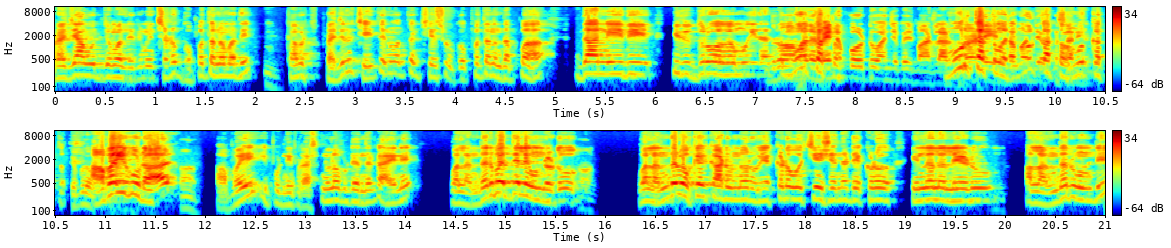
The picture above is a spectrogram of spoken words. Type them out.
ప్రజా ఉద్యమాలు నిర్మించడం గొప్పతనం అది. కాబట్టి ప్రజలు చైతన్యవంతం చేసుడు గొప్పతనం తప్ప దాన్ని ఇది ఇది ద్రోహము ఇది. మూర్ఖత్వం మూర్ఖత్వం మూర్ఖత్వం అభయ్ కూడా. అభయ్ ఇప్పుడు నీ ప్రశ్నలో ఒకటి ఏంటంటే ఆయనే వాళ్ళందరి మధ్యలో ఉన్నాడు. వాళ్ళందరూ ఒకే కాడు ఉన్నారు ఎక్కడో వచ్చేసి ఏంటంటే ఎక్కడో ఇళ్ళలో లేడు. వాళ్ళందరూ ఉండి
